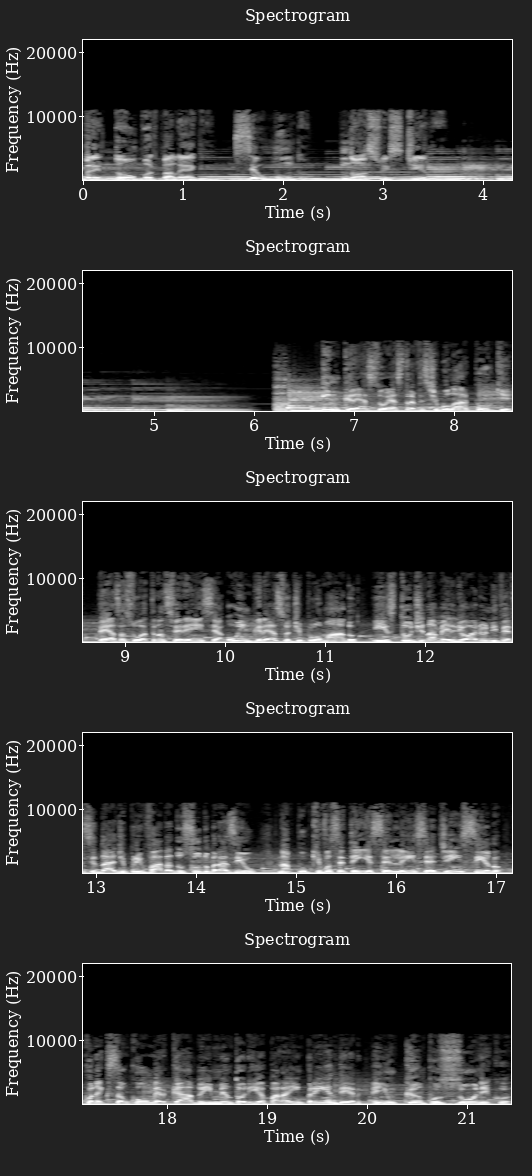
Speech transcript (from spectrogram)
Breton Porto Alegre. Seu mundo. Nosso estilo. Ingresso extra vestibular PUC. Peça sua transferência ou ingresso diplomado e estude na melhor universidade privada do sul do Brasil. Na PUC você tem excelência de ensino, conexão com o mercado e mentoria para empreender em um campus único.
